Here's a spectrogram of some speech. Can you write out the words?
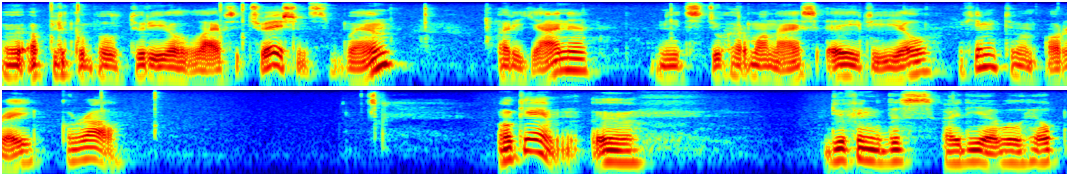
uh, applicable to real life situations when Ariane needs to harmonize a real hymn tune or a chorale. Okay, uh, do you think this idea will help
